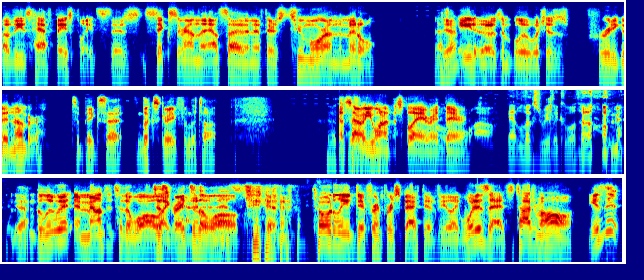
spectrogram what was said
of these half base plates. There's six around the outside, and if there's two more in the middle, that's Yeah. eight of those in blue, which is pretty good number. It's a big set. Looks great from the top. That's how you cool. want to display it right Oh, there. Wow, that looks really cool though. Yeah. glue it and mount it to the wall Just like right that, to the wall. Yeah. totally different perspective you're like what is that it's taj mahal is it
